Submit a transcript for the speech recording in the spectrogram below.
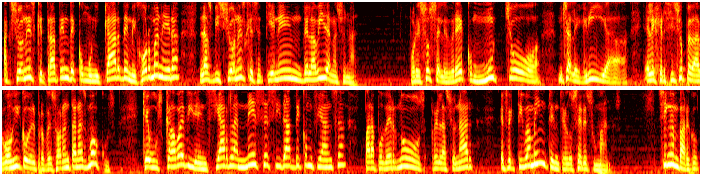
acciones que traten de comunicar de mejor manera las visiones que se tienen de la vida nacional. Por eso celebré con mucho, mucha alegría el ejercicio pedagógico del profesor Antanas Mocus, que buscaba evidenciar la necesidad de confianza para podernos relacionar efectivamente entre los seres humanos. Sin embargo,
